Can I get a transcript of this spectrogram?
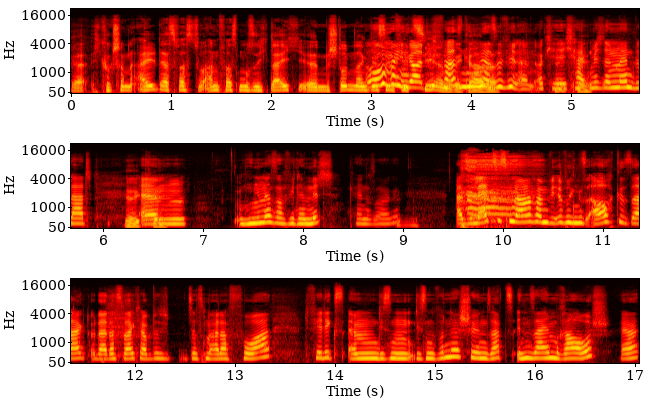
ja, ich guck schon all das, was du anfasst, muss ich gleich äh, eine Stunde lang Oh mein Gott, ich desinfizieren, fasse nicht mehr so viel an. Okay, ich Okay. halte mich in mein Blatt. Okay. Ähm, ich nehme das auch wieder mit, keine Sorge. Also letztes Mal haben wir übrigens auch gesagt, oder das war, glaube ich, das Mal davor, Felix ähm, diesen, diesen wunderschönen Satz in seinem Rausch ja, äh,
